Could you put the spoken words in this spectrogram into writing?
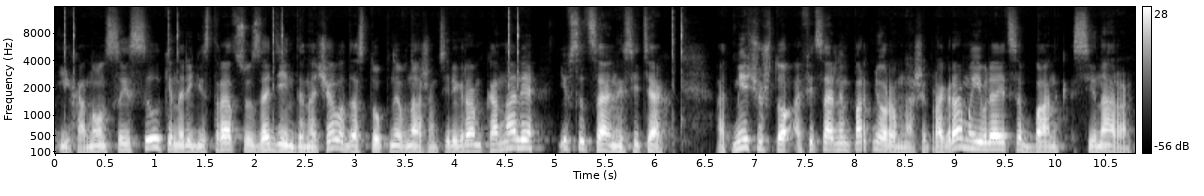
Их анонсы и ссылки на регистрацию за день до начала доступны в нашем телеграм-канале и в социальных сетях. Отмечу, что официальным партнером нашей программы является банк Синара.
